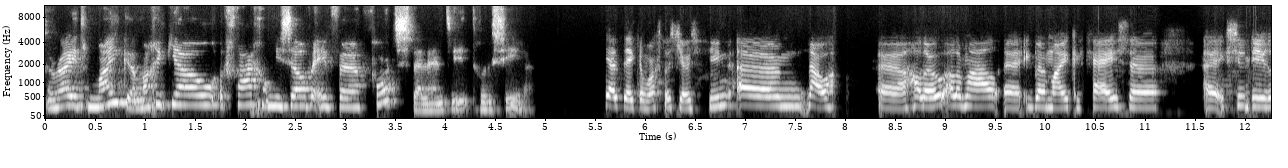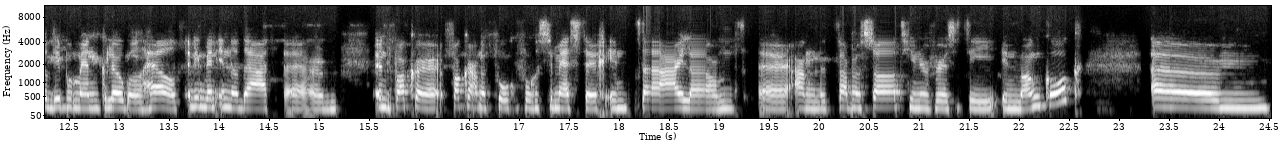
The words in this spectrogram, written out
Right, Maaike, mag ik jou vragen om jezelf even voor te stellen en te introduceren? Ja, zeker. Wacht, dat Josephine. Um, nou, uh, hallo allemaal. Uh, ik ben Maaike Gijzen. Uh, ik studeer op dit moment Global Health. En ik ben inderdaad um, een vakker, vakker aan het volgen voor een semester in Thailand aan de Thammasat University in Bangkok. Um,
